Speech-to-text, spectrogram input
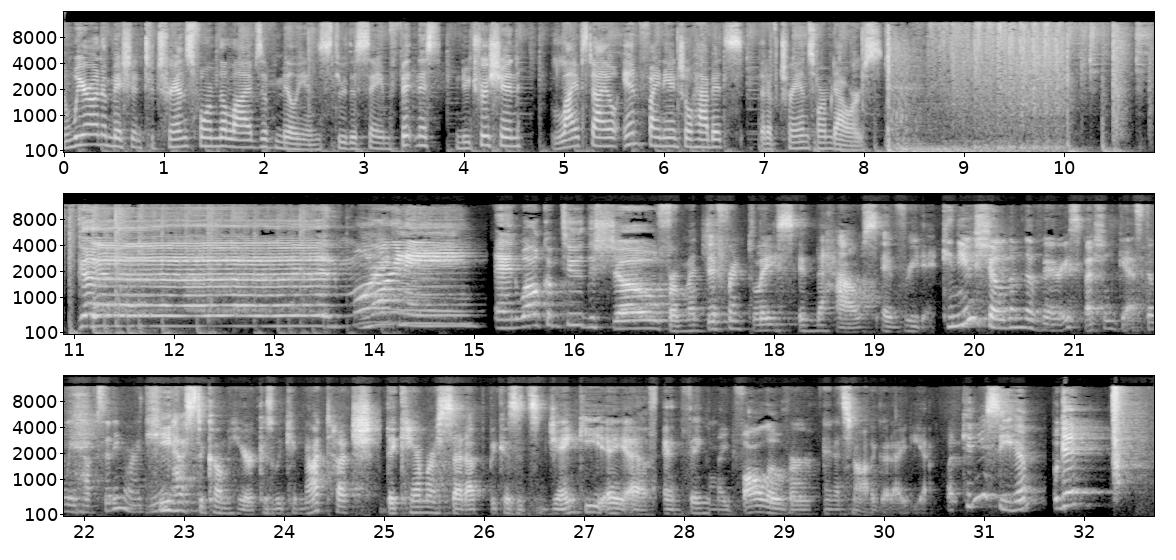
And we are on a mission to transform the lives of millions through the same fitness, nutrition, lifestyle, and financial habits that have transformed ours. Good And welcome to the show from a different place in the house every day. Can you show them the very special guest that we have sitting right here? He has to come here because we cannot touch the camera setup because it's janky AF and things might fall over and it's not a good idea. But can you see him? Okay.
